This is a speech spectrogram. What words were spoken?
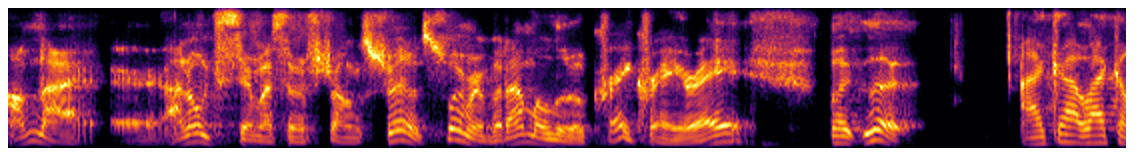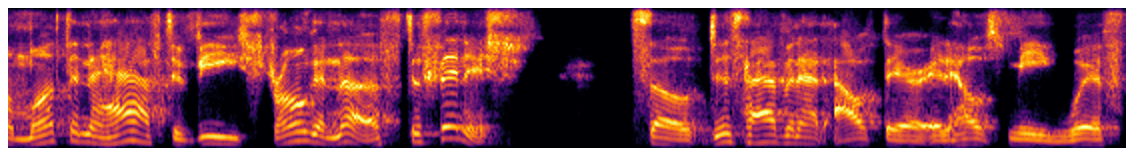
I'm not, I don't consider myself a strong swim, swimmer, but I'm a little cray cray, right? But look, I got like a month and a half to be strong enough to finish. So just having that out there, it helps me with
